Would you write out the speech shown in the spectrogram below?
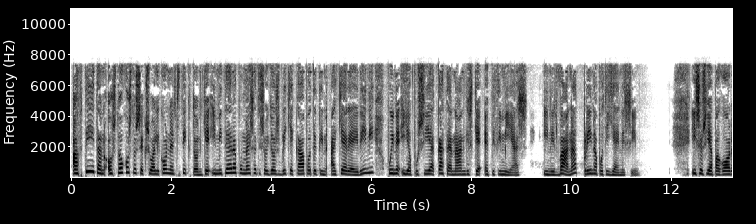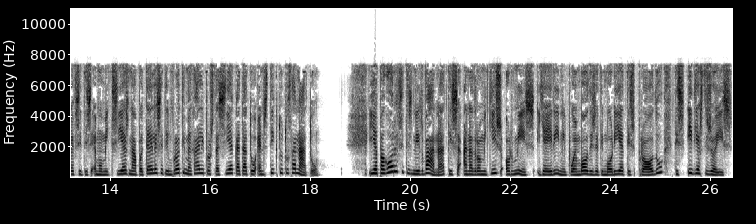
Αυτή ήταν ο στόχος των σεξουαλικών ενστίκτων και η μητέρα που μέσα της ο γιος βρήκε κάποτε την ακέραια ειρήνη που είναι η απουσία κάθε ανάγκης και επιθυμίας. Η νιρβάνα πριν από τη γέννηση. Ίσως η απαγόρευση της αιμομιξίας να αποτέλεσε την πρώτη μεγάλη προστασία κατά του ενστίκτου του θανάτου. Η απαγόρευση της Νιρβάνα, της αναδρομικής ορμής για ειρήνη που εμπόδιζε την πορεία της πρόοδου της ίδιας της ζωής.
